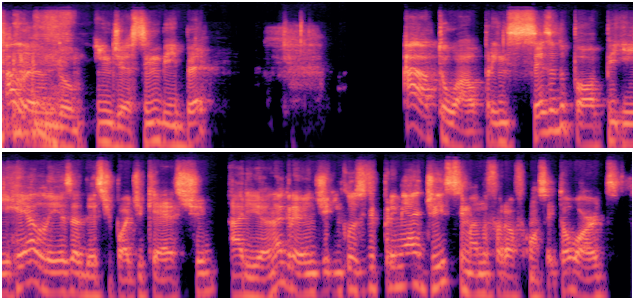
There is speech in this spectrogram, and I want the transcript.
falando em Justin Bieber, a atual princesa do pop e realeza deste podcast, Ariana Grande, inclusive premiadíssima no Farofa Conceito Awards,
